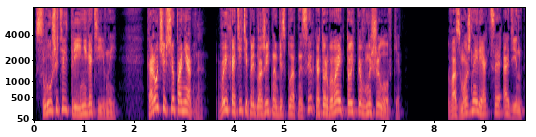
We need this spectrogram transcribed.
Слушатель 3 негативный. Короче, все понятно. Вы хотите предложить нам бесплатный сыр, который бывает только в мышеловке. Возможная реакция 1.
